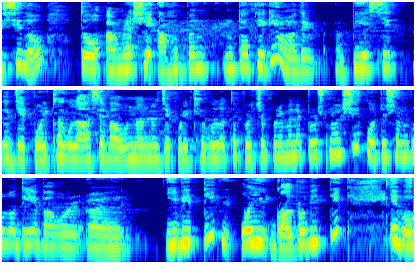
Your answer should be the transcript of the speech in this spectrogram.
ছিল তো আমরা সেই আহ্বানটা থেকে আমাদের পিএসসি যে পরীক্ষাগুলো আছে বা অন্যান্য যে পরীক্ষাগুলোতে প্রচুর পরিমাণে প্রশ্ন আসে কোটেশনগুলো দিয়ে বা ওর ই ভিত্তিক ওই গল্প ভিত্তিক এবং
